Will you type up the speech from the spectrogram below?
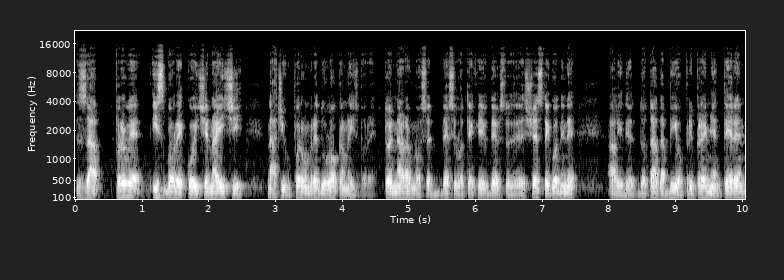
za prve izbore koji će naići znači u prvom redu lokalne izbore. To je naravno se desilo te 1996. godine, ali je do tada bio pripremljen teren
